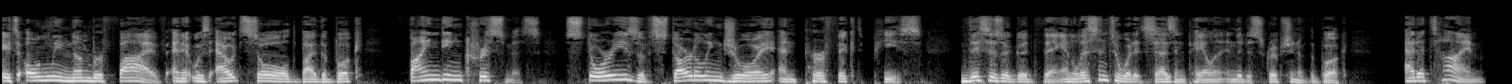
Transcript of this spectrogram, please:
it's only number five, and it was outsold by the book Finding Christmas Stories of Startling Joy and Perfect Peace. This is a good thing. And listen to what it says in Palin in the description of the book. At a time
